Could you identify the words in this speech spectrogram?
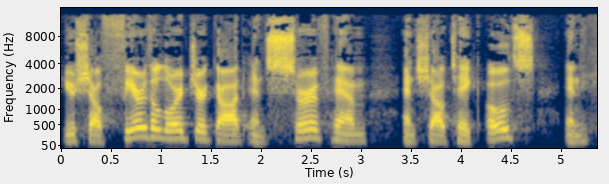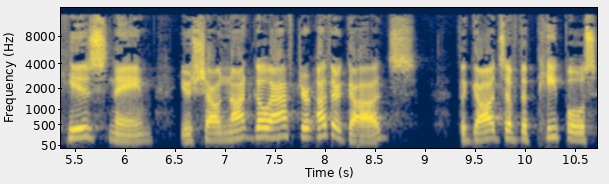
You shall fear the Lord your God and serve him, and shall take oaths in his name. You shall not go after other gods, the gods of the peoples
